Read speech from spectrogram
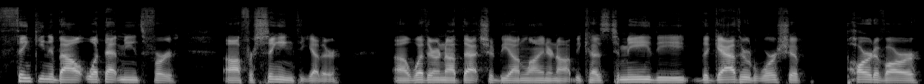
thinking about what that means for uh, for singing together, uh, whether or not that should be online or not. Because to me, the the gathered worship part of our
